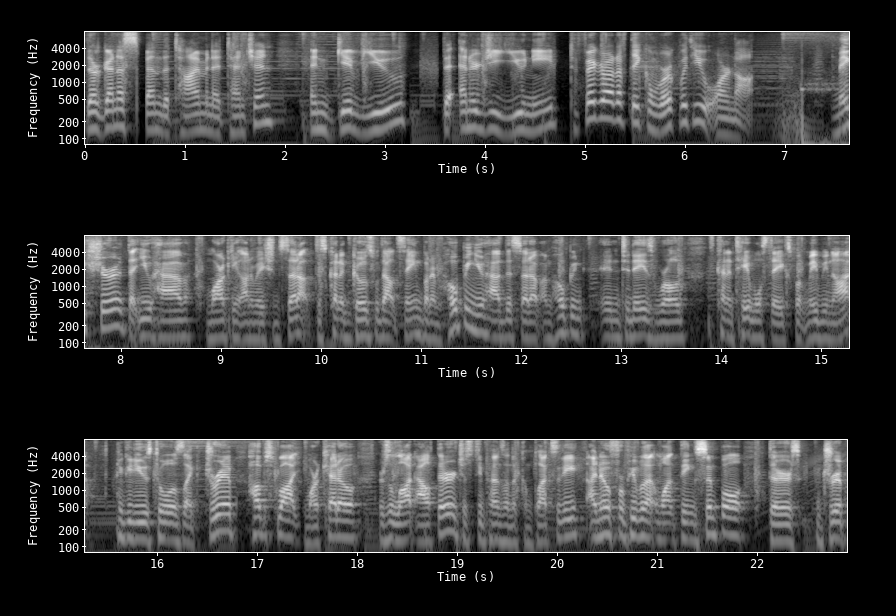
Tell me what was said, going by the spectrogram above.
they're going to spend the time and attention and give you the energy you need to figure out if they can work with you or not make sure that you have marketing automation set up. This kind of goes without saying, but I'm hoping you have this set up. I'm hoping in today's world, it's kind of table stakes, but maybe not. You could use tools like Drip, HubSpot, Marketo. There's a lot out there. It just depends on the complexity. I know for people that want things simple, there's Drip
